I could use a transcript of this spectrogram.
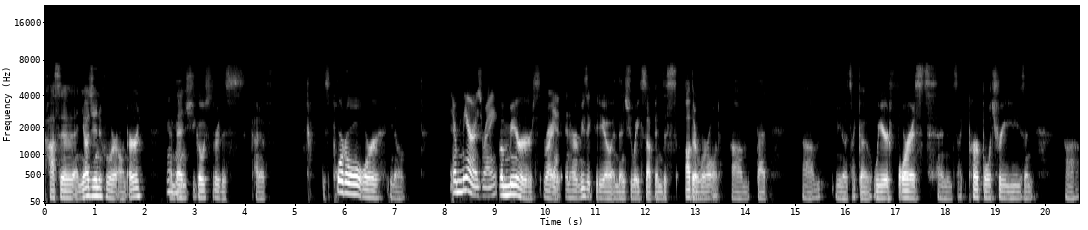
Haseul and Yeojin who are on Earth, and then she goes through this kind of this portal or you know they're mirrors, right? the mirrors right in her music video, and then she wakes up in this other world um, that um, you know it's like a weird forest and it's like purple trees and uh,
